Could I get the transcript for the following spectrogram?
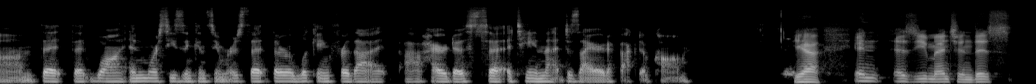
um, that, that want and more seasoned consumers that they're looking for that uh, higher dose to attain that desired effect of calm. Yeah. And as you mentioned, this,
